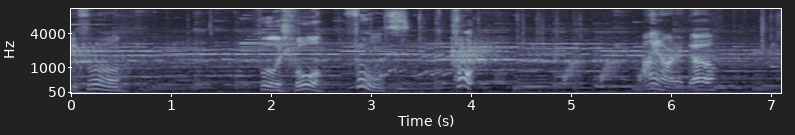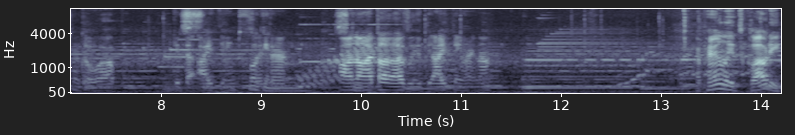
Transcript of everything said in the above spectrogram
You fool. Foolish fool. Fools. I don't know where to go. Just gonna go up. Get the eye thing. just Right there. Oh no, I thought I was gonna get the eye thing right now. Apparently it's cloudy.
